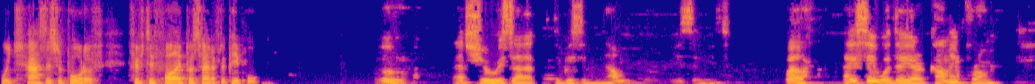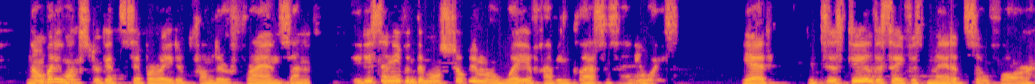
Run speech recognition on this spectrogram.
which has the support of 55% of the people. Oh, that sure is a divisive number, isn't it? Well, I see where they are coming from. Nobody wants to get separated from their friends, and it isn't even the most optimal way of having classes, anyways. Yet, it's still the safest method so far.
